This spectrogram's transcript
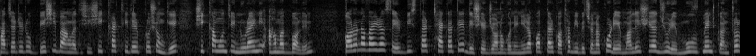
হাজারেরও বেশি বাংলাদেশি শিক্ষার্থীদের প্রসঙ্গে শিক্ষামন্ত্রী নুরাইনি আহমদ বলেন করোনা ভাইরাসের বিস্তার ঠেকাতে দেশের জনগণের নিরাপত্তার কথা বিবেচনা করে মালয়েশিয়া জুড়ে মুভমেন্ট কন্ট্রোল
